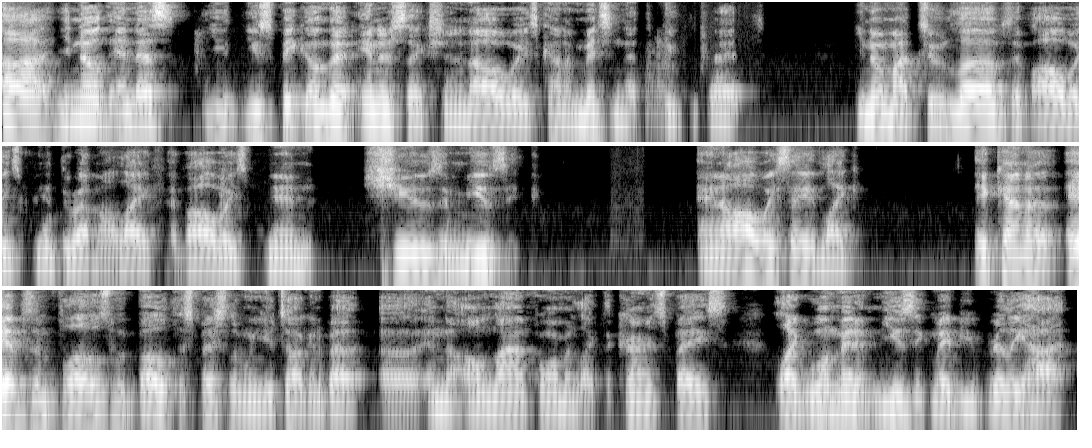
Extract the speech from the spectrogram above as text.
Uh, you know, and that's you. You speak on that intersection, and I always kind of mention that to people that, you know, my two loves have always been throughout my life. Have always been shoes and music, and I always say like it kind of ebbs and flows with both, especially when you're talking about uh, in the online form and like the current space. Like one minute, music may be really hot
